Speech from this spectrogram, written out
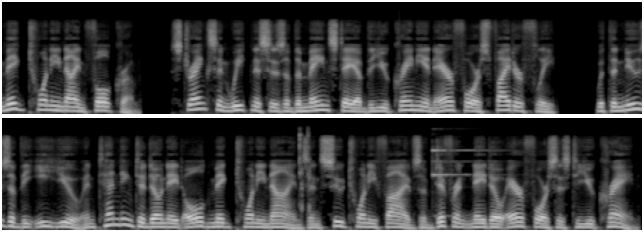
MiG-29 Fulcrum. Strengths and weaknesses of the mainstay of the Ukrainian Air Force fighter fleet. With the news of the EU intending to donate old MiG-29s and Su-25s of different NATO air forces to Ukraine,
